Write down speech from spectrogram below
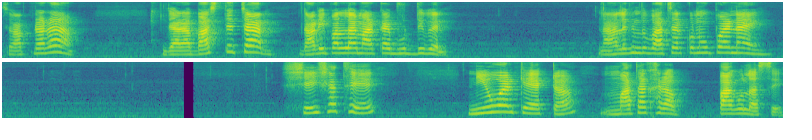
তো আপনারা যারা বাঁচতে চান, দাঁড়িপাল্লায় মার্কায় ভোট দিবেন, নাহলে কিন্তু বাঁচার কোনো উপায় নাই। সেই সাথে নিউ ইয়র্কে একটা মাথা খারাপ পাগল আছে।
